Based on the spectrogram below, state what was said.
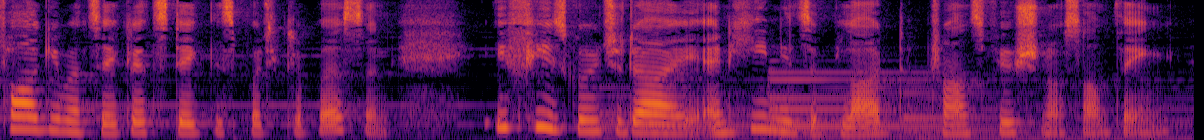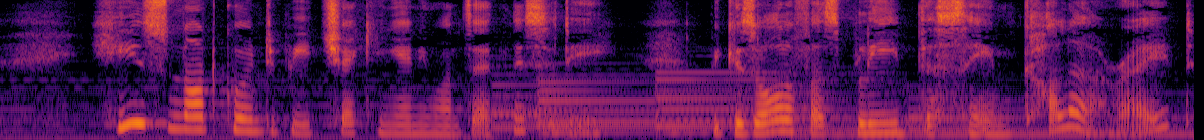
for argument's sake, let's take this particular person. If he's going to die and he needs a blood transfusion or something, he's not going to be checking anyone's ethnicity because all of us bleed the same color, right?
